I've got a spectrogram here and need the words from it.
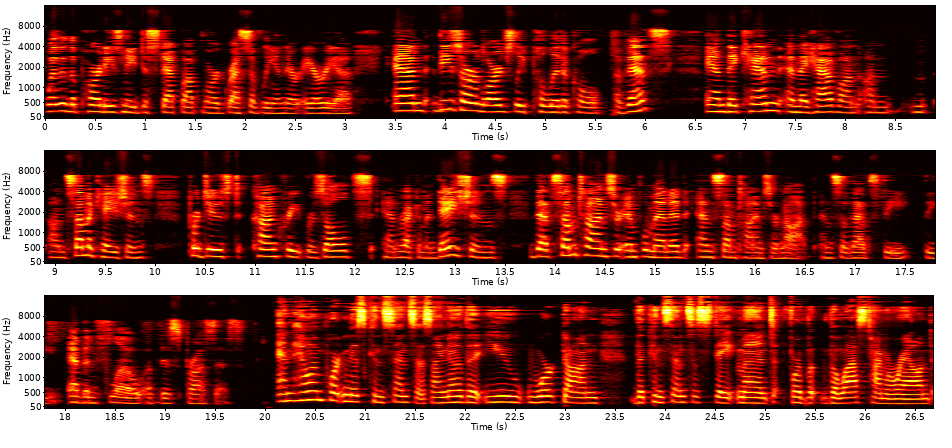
whether the parties need to step up more aggressively in their area. And these are largely political events and they can and they have on on on some occasions produced concrete results and recommendations that sometimes are implemented and sometimes are not and so that's the the ebb and flow of this process and how important is consensus? I know that you worked on the consensus statement for the, the, last time around.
